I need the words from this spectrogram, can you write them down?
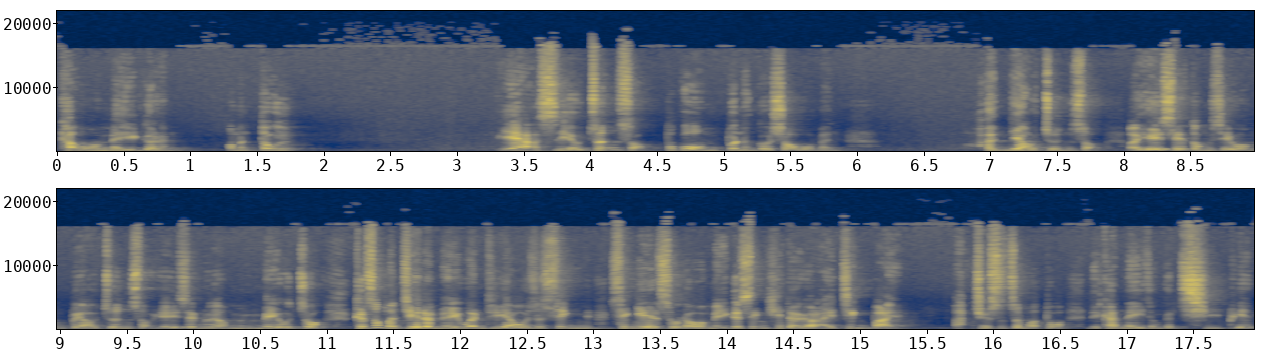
看我们每一个人，我们都呀是有遵守，不过我们不能够说我们。很要遵守啊，有一些东西我们不要遵守，有一些东西我们没有做。可是我们觉得没问题啊，我是信信耶稣的，我每个星期都有来敬拜啊，就是这么多。你看那种的欺骗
